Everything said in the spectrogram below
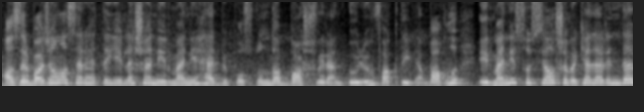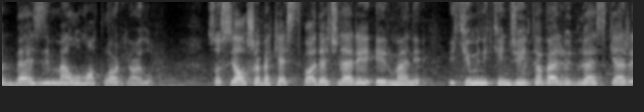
Azərbaycanla sərhəddə yerləşən erməni hərbi postunda baş verən ölüm faktı ilə bağlı erməni sosial şəbəkələrində bəzi məlumatlar yayılıb. Sosial şəbəkə istifadəçiləri erməni 2002-ci il təvəllüdlü əskər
